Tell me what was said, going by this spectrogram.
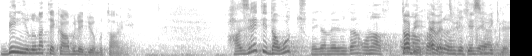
bin yılına tekabül ediyor bu tarih. Hazreti Davut Peygamberimizden 16, 16 Tabii asır evet öncesinde kesinlikle. yani.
